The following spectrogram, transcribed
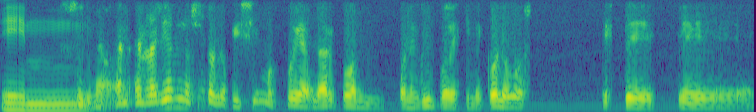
Mm, sí, no. en, realidad nosotros lo que hicimos fue hablar con, con el grupo de ginecólogos este, eh,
